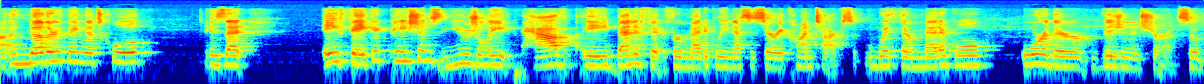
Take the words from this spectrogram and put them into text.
Uh, another thing that's cool is that aphakic patients usually have a benefit for medically necessary contacts with their medical or their vision insurance. So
